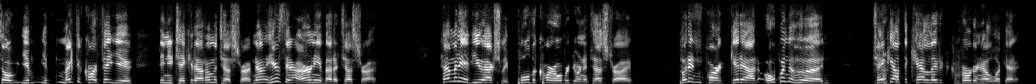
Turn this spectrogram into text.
So you, you make the car fit you, then you take it out on the test drive. Now, here's the irony about a test drive how many of you actually pull the car over during a test drive, put it in park, get out, open the hood, take out the catalytic converter, and have a look at it?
